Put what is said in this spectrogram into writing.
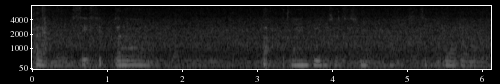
แปดโมงสี่สิบเก้าปะแม่พิมพ์สดสดสรดอ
